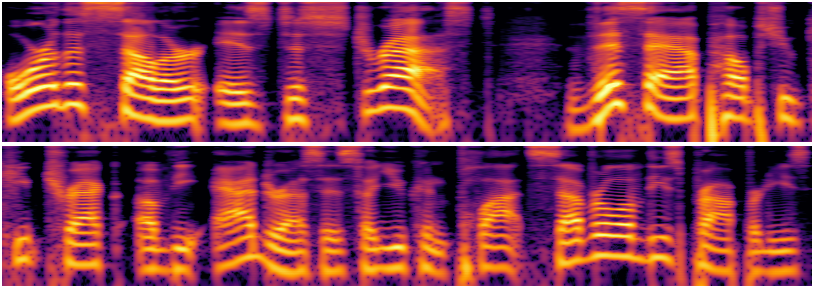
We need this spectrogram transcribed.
or the seller is distressed. This app helps you keep track of the addresses so you can plot several of these properties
